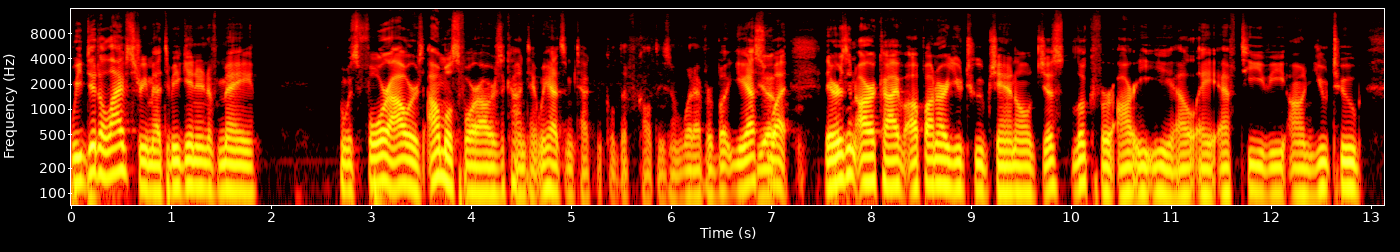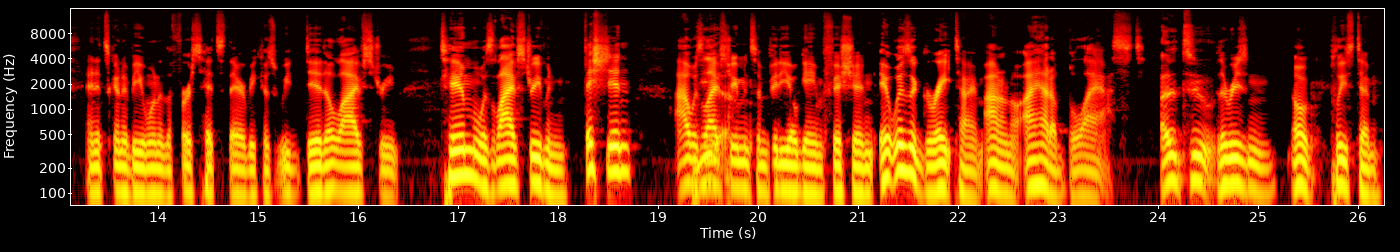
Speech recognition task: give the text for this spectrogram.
we did a live stream at the beginning of May. It was four hours, almost four hours of content. We had some technical difficulties and whatever, but guess Yep. what? There's an archive up on our YouTube channel. Just look for R E E L A F TV on YouTube, and it's going to be one of the first hits there because we did a live stream. Tim was live streaming fishing. I was live streaming some video game fishing. It was a great time. I don't know. I had a blast. I did too. The reason, oh, please, Tim.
